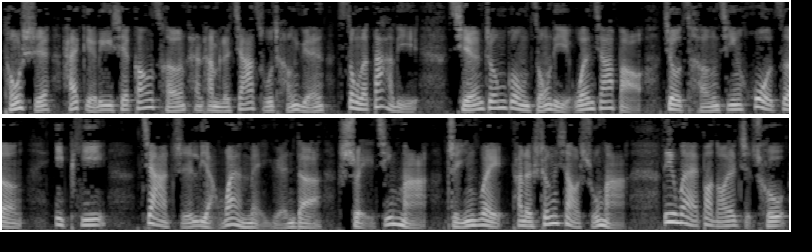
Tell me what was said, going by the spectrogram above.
同时还给了一些高层和他们的家族成员送了大礼。前中共总理温家宝就曾经获赠一批价值两万美元的水晶马，只因为他的生肖属马。另外，报道也指出。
